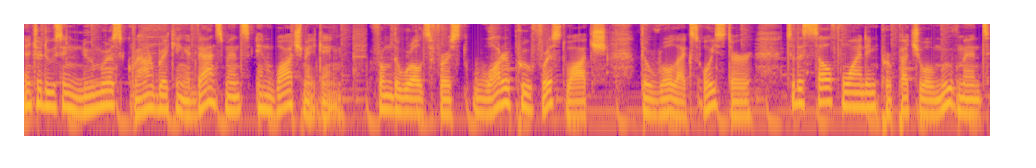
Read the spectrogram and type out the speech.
introducing numerous groundbreaking advancements in watchmaking. From the world's first waterproof wristwatch, the Rolex Oyster, to the self-winding perpetual movement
